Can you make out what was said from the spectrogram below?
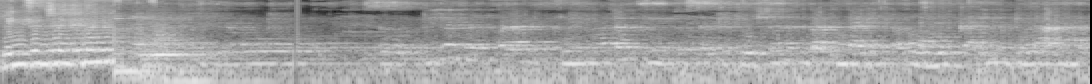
Ladies and gentlemen, so we have uh, referred to not a substitution, but like a kind to another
